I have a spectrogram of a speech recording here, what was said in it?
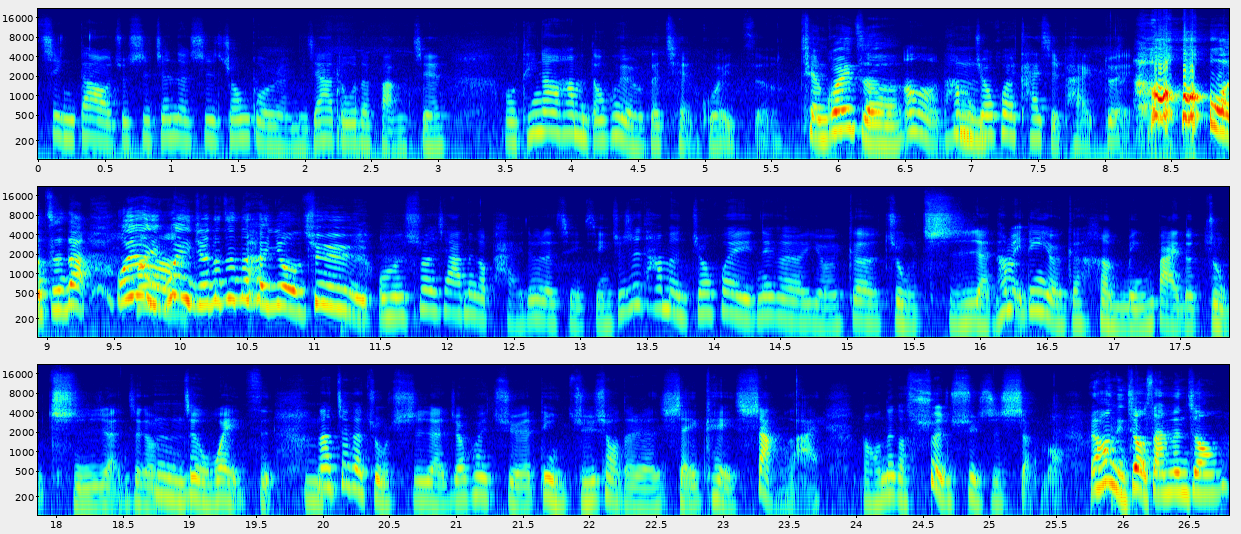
进到就是真的是中国人比较多的房间，我听到他们都会有一个潜规则，潜规则，嗯，他们就会开始排队。我知道，我有嗯我也觉得真的很有趣。我们说一下那个排队的情形，就是他们就会那个有一个主持人，他们一定有一个很明白的主持人这个、嗯这个位置，那这个主持人就会决定举手的人谁可以上来，然后那个顺序是什么。然后你只有三分钟，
